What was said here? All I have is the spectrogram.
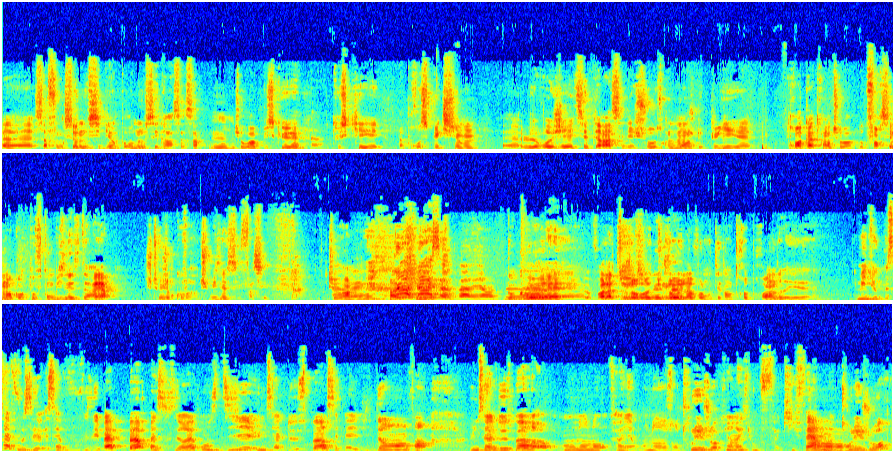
euh, ça fonctionne aussi bien pour nous, c'est grâce à ça. Mm. Tu vois, puisque tout ce qui est la prospection, euh, le rejet, etc., c'est des choses qu'on mange depuis euh, 3-4 ans, tu vois. Donc forcément, quand tu ouvres ton business derrière, je te jure qu'ouvrir du business, c'est facile. Tu Ah vois ouais Ah. Ça paraît un peu. Donc euh, en vrai, voilà, toujours, toujours la volonté d'entreprendre. Et, euh, Mais du coup, ça vous, ça vous faisait pas peur parce que c'est vrai qu'on se dit une salle de sport, c'est pas évident. Enfin, une salle de sport, on en, enfin, on en entend tous les jours qu'il y en a qui, ont- qui ferment Non. tous les jours.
